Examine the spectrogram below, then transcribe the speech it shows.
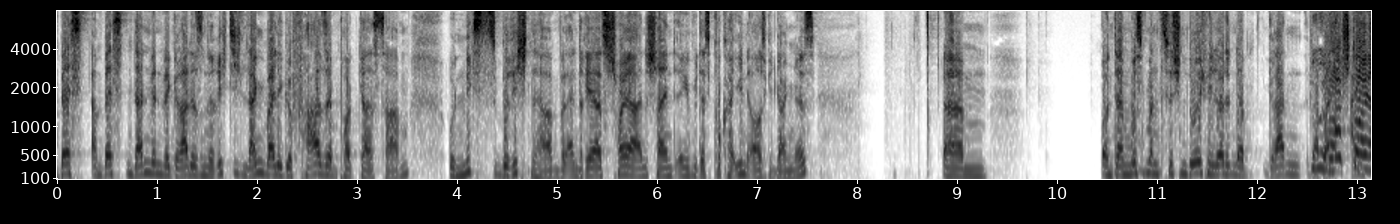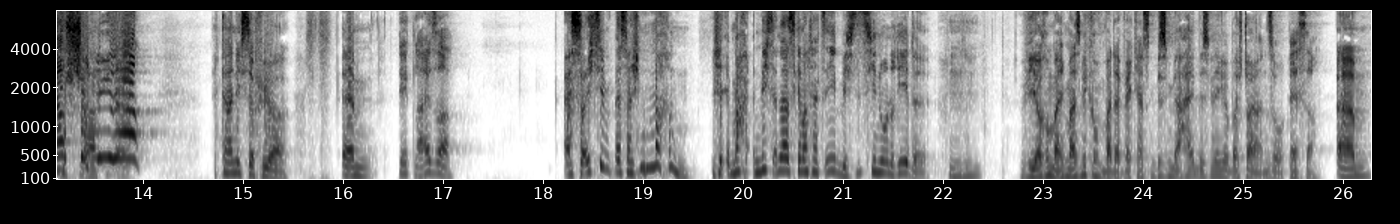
besten, am besten dann, wenn wir gerade so eine richtig langweilige Phase im Podcast haben und nichts zu berichten haben, weil Andreas Scheuer anscheinend irgendwie das Kokain ausgegangen ist. Ähm, und dann muss man zwischendurch, wenn die Leute in der gerade Du übersteuerst schon wieder! Ich kann nichts dafür. Ähm, Red leiser. Was soll ich denn, was soll ich denn machen? Ich mach nichts anderes gemacht als eben. Ich sitze hier nur und rede. Mhm. Wie auch immer, ich mach das Mikrofon weiter weg, hast ein bisschen mehr halb, ein bisschen weniger übersteuern. So. Besser. Ähm,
